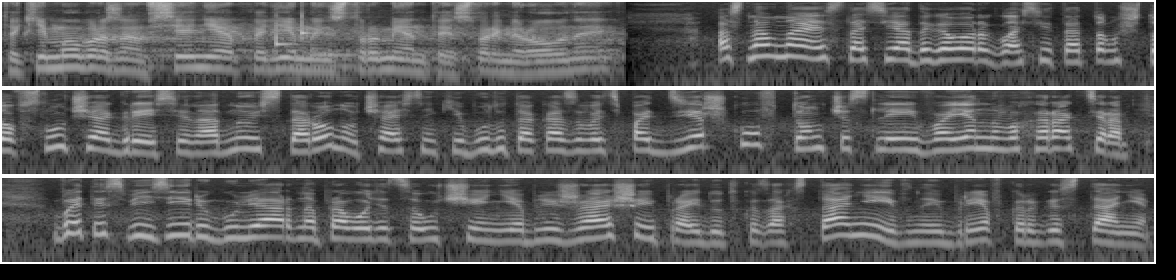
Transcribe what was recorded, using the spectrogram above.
Таким образом, все необходимые инструменты сформированы. Основная статья договора гласит о том, что в случае агрессии на одну из сторон участники будут оказывать поддержку, в том числе и военного характера. В этой связи регулярно проводятся учения. Ближайшие пройдут в Казахстане и в ноябре в Кыргызстане.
